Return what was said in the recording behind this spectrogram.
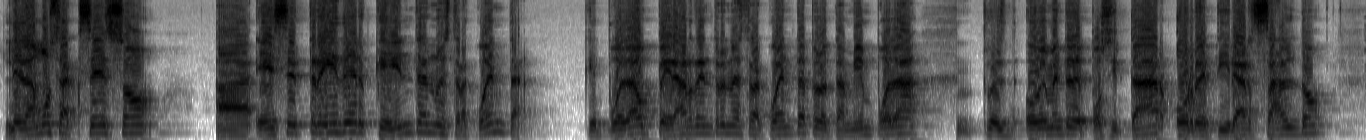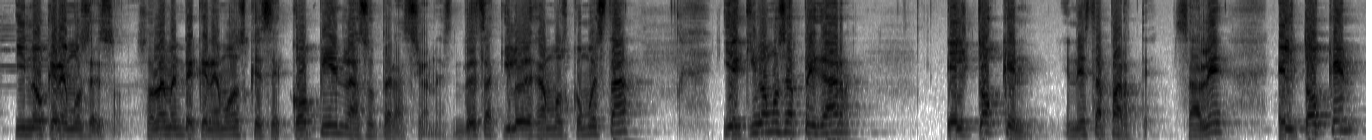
le damos acceso a ese trader que entra en nuestra cuenta, que pueda operar dentro de nuestra cuenta, pero también pueda, pues obviamente depositar o retirar saldo. Y no queremos eso, solamente queremos que se copien las operaciones. Entonces aquí lo dejamos como está. Y aquí vamos a pegar el token en esta parte, ¿sale? El token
